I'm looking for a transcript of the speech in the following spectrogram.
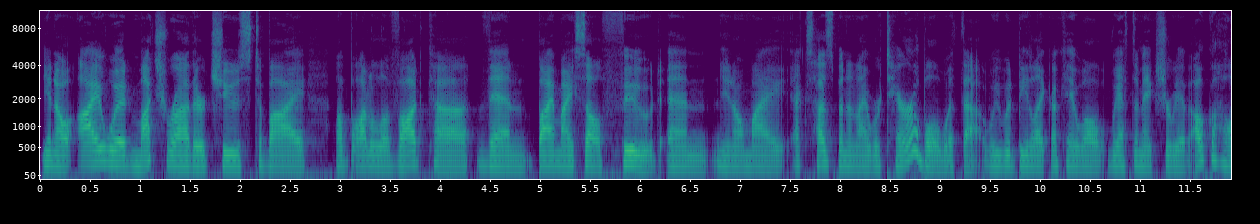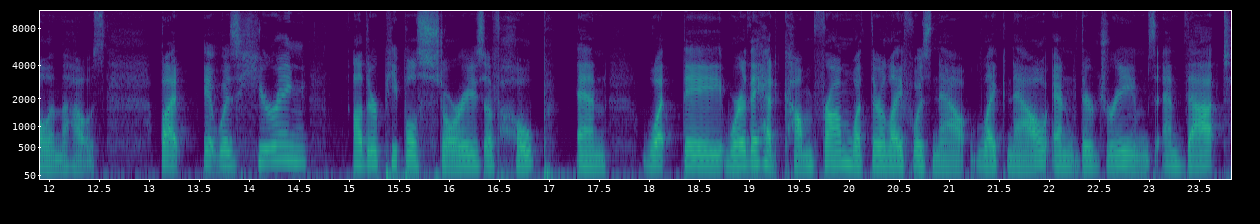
you know, I would much rather choose to buy a bottle of vodka than buy myself food. And, you know, my ex husband and I were terrible with that. We would be like, okay, well, we have to make sure we have alcohol in the house but it was hearing other people's stories of hope and what they where they had come from what their life was now like now and their dreams. And that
